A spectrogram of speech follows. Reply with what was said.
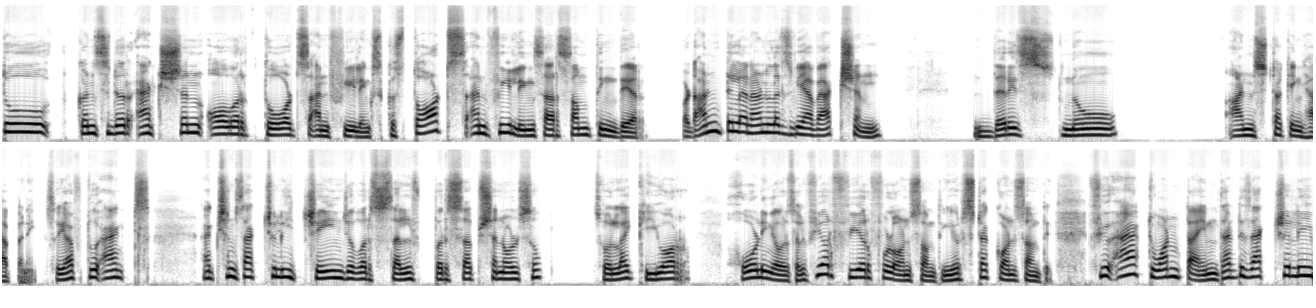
to consider action over thoughts and feelings because thoughts and feelings are something there. But until and unless we have action, there is no unstucking happening. So you have to act. Actions actually change our self perception also. So, like you are holding yourself, you are fearful on something, you're stuck on something. If you act one time, that is actually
